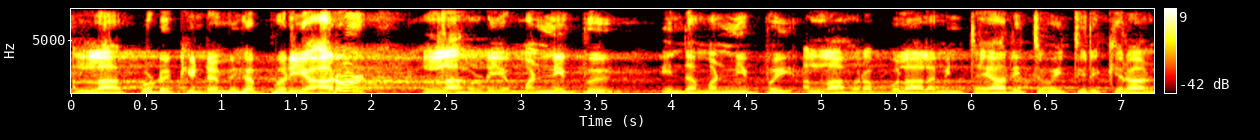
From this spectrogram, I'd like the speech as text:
அல்லாஹ் கொடுக்கின்ற மிகப்பெரிய அருள் அல்லாஹுடைய மன்னிப்பு இந்த மன்னிப்பை அல்லாஹ் ரப்புலாலமின் தயாரித்து வைத்திருக்கிறான்.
